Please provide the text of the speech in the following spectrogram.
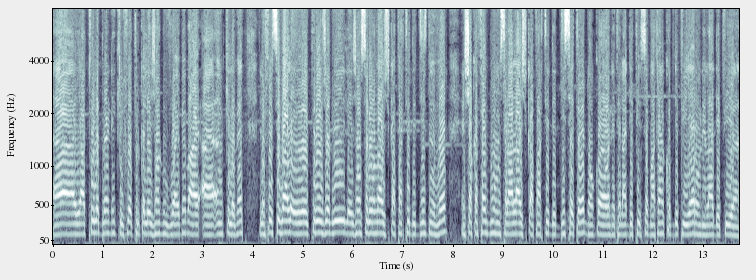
Euh, Il y a tout le branding qu'il faut pour que les gens nous voient, même à, à un kilomètre. Le festival est pour aujourd'hui. Les gens seront là jusqu'à partir de 19h. Et Choc FM, nous, on sera là jusqu'à partir de 17h. Donc, euh, on était là depuis ce matin, comme depuis hier. On est là depuis, euh,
